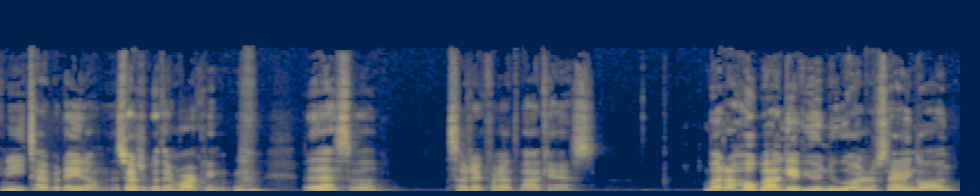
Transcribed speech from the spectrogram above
any type of data, especially with their marketing. but that's a subject for another podcast. But I hope I gave you a new understanding on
